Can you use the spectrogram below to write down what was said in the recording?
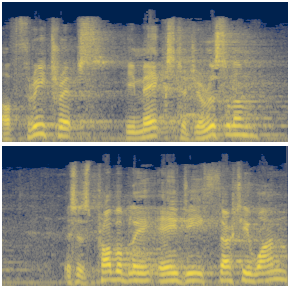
of three trips he makes to Jerusalem. This is probably AD 31.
